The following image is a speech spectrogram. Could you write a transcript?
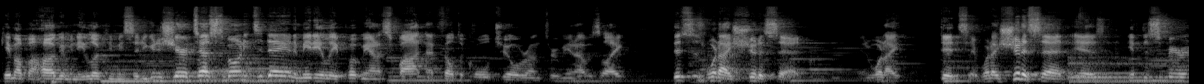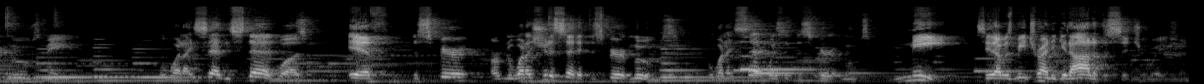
came up and hugged him and he looked at me and said, You're gonna share a testimony today? And immediately put me on a spot and I felt a cold chill run through me. And I was like, This is what I should have said. And what I did say. What I should have said is, if the spirit moves me. But what I said instead was, if the spirit, or what I should have said, if the spirit moves. But what I said was, if the spirit moves me. See, that was me trying to get out of the situation.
